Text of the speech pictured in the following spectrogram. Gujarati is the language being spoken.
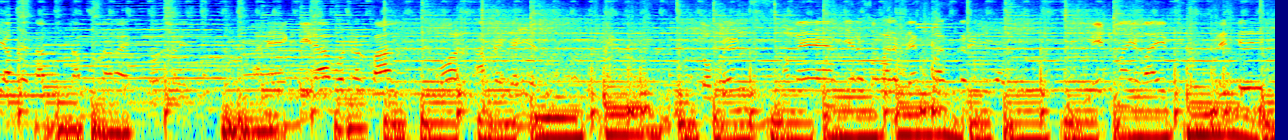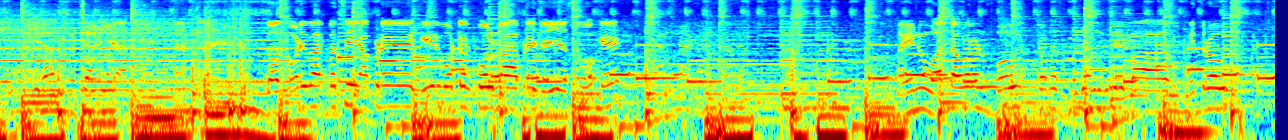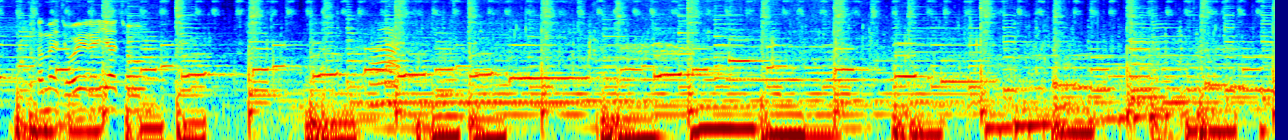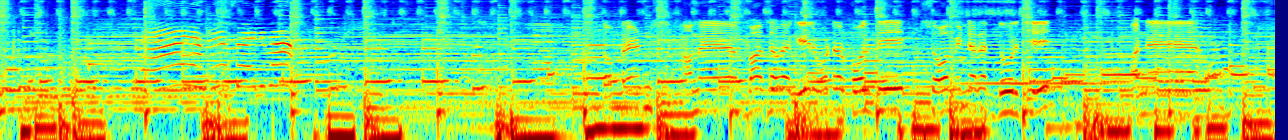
આ છે અમારા અ, અંકિતભાઈ રાઠોડ જે અમને સાપુતારા એક્સપ્લોર કરાવશે તો સે હાય હેલો તો હમણાં પંદર મિનિટ પંદર વીસ મિનિટ પછી આપણે સાપુ સાપુતારા એક્સપ્લોર અને ગીરા વોટરપાર્ક મોલ આપણે જઈએ તો ફ્રેન્ડ્સ અમે અત્યારે સવારે બ્રેકફાસ્ટ કરી લીધા મીટ માય વાઈફ પ્રીતિ તો થોડી વાર પછી આપણે ગીર વોટરફોલમાં આપણે જઈશું ઓકે? અહીંનું વાતાવરણ બહુ સરસ મજાનું છે મિત્રો તમે જોઈ રહ્યા છો. તો બસ હવે ગીર વોટરફોલથી સો મીટર જ દૂર છે. અને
